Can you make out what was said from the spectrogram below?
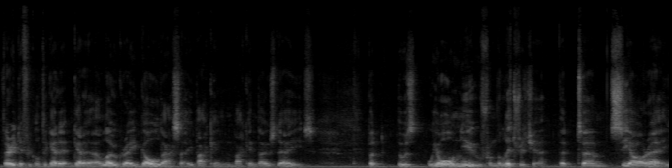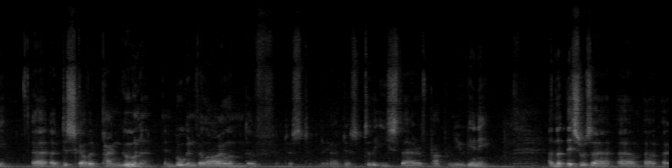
very difficult to get a get a, low grade gold assay back in back in those days. But there was we all knew from the literature that um, CRA uh, had discovered Panguna in Bougainville Island of just know just to the east there of Papua New Guinea, and that this was a, a, a,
